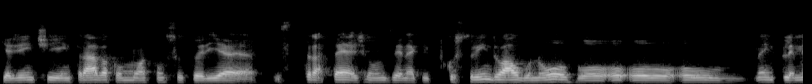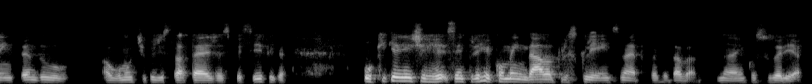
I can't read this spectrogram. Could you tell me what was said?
que a gente entrava como uma consultoria estratégica, vamos dizer, né, que construindo algo novo ou, ou, ou né, implementando algum tipo de estratégia específica, o que, que a gente sempre recomendava para os clientes na época que eu estava né, em consultoria?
